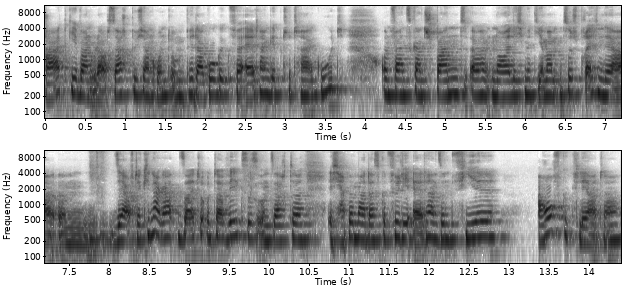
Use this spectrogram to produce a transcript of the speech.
Ratgebern oder auch Sachbüchern rund um Pädagogik für Eltern gibt, total gut. Und fand es ganz spannend, äh, neulich mit jemandem zu sprechen, der ähm, sehr auf der Kindergartenseite unterwegs ist und sagte, ich habe immer das Gefühl, die Eltern sind viel aufgeklärter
